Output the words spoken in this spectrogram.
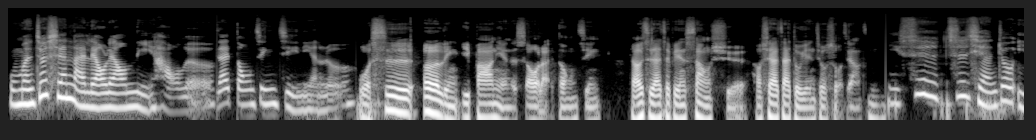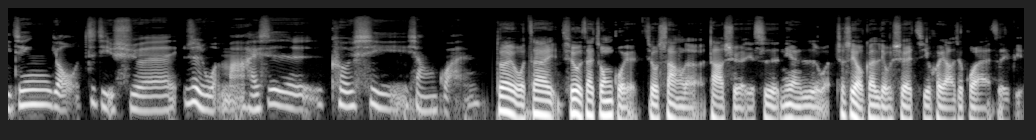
我们就先来聊聊你好了，你在东京几年了？我是二零一八年的时候来东京，然后一直在这边上学，然后现在在读研究所这样子。你是之前就已经有自己学日文吗？还是科系相关？对，我在其实我在中国也就上了大学，也是念日文，就是有个留学机会然后，就过来了这边。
